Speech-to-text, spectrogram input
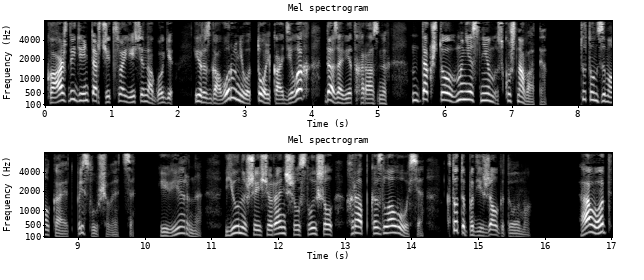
Каждый день торчит в своей синагоге. И разговор у него только о делах да заветах разных. Так что мне с ним скучновато. Тут он замолкает, прислушивается. И верно, юноша еще раньше услышал храп козлолося. Кто-то подъезжал к дому. «А вот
